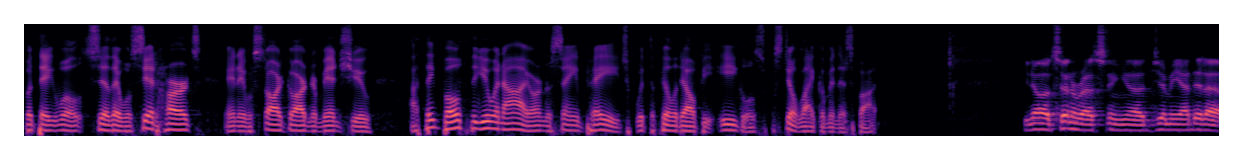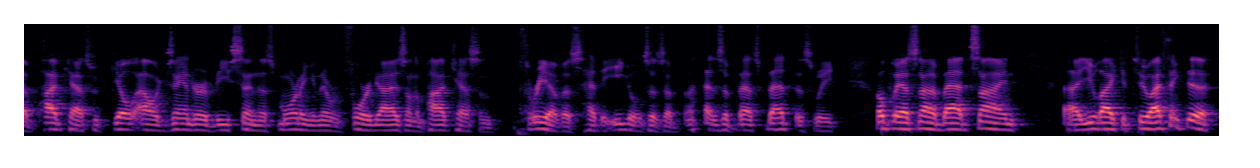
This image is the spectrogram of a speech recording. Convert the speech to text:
But they will so they will sit Hurts and they will start Gardner Minshew. I think both the you and I are on the same page with the Philadelphia Eagles. Still like them in this spot. You know, it's interesting, uh, Jimmy. I did a podcast with Gill Alexander of VSIN this morning, and there were four guys on the podcast, and three of us had the Eagles as a as a best bet this week. Hopefully, that's not a bad sign. Uh, you like it too. I think the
